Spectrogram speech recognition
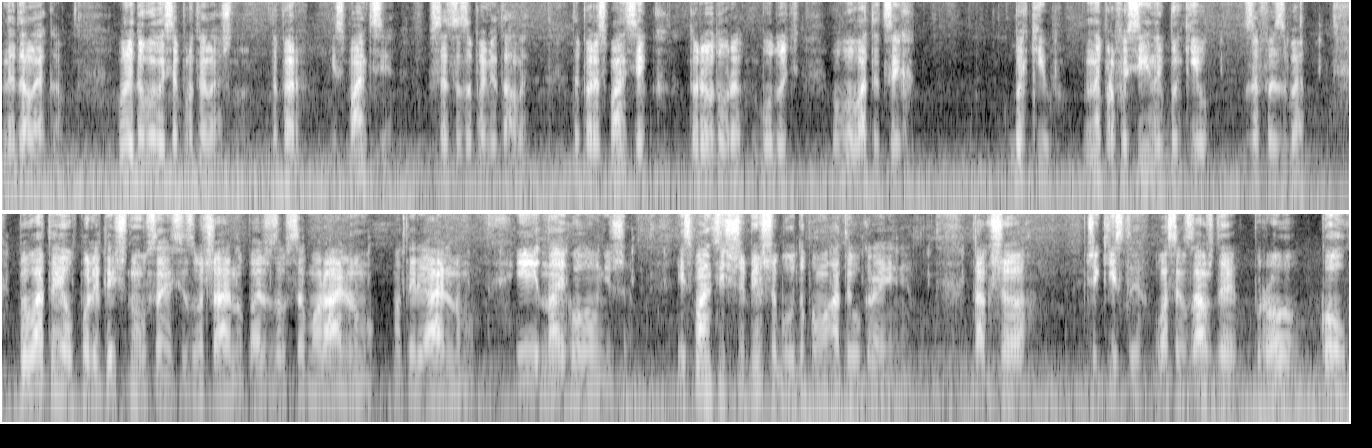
недалека. Вони добилися протилежного. Тепер іспанці все це запам'ятали. Тепер іспанці, як Тореодори, будуть вбивати цих биків, непрофесійних биків з ФСБ. Вбивати його в політичному сенсі, звичайно, перш за все, моральному, матеріальному. І найголовніше, іспанці ще більше будуть допомагати Україні. Так що, чекісти, у вас як завжди прокол.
